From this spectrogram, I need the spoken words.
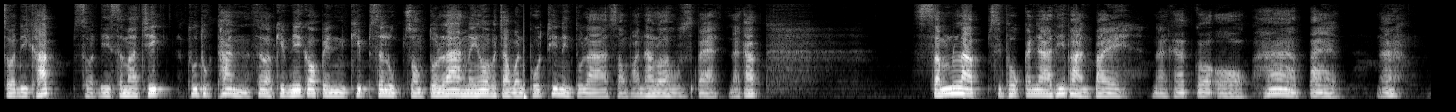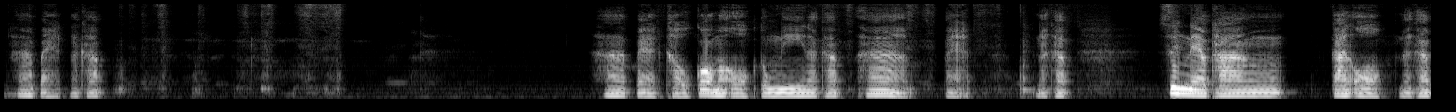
สวัสดีครับ สวัสดีสมาชิกทุกทุกท่านสำหรับคลิปนี้ก็เป็นคลิปสรุป 2 ตัวล่างในงวดประจำวันพุธที่ 1 ตุลา2568 นะครับสำหรับ 16 กันยาที่ผ่านไปนะครับ ก็ออก 58 นะ 58 นะครับ 58 เขาก็มาออกตรงนี้นะครับ 58 นะครับ ซึ่งแนวทางการออกนะครับ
